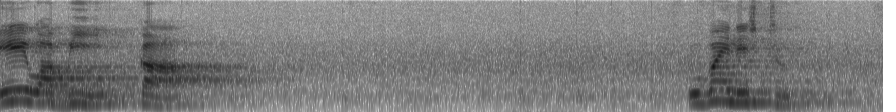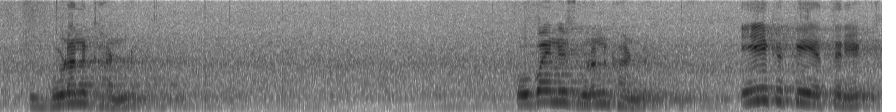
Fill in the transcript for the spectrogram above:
ए व बी का उभयनिष्ठ गुणनखंड उभयनिष्ठ गुणनखंड एक के अतिरिक्त,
